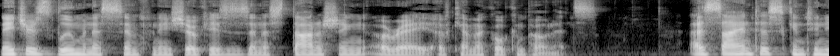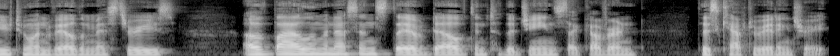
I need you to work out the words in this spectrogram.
nature's luminous symphony showcases an astonishing array of chemical components. As scientists continue to unveil the mysteries of bioluminescence, they have delved into the genes that govern this captivating trait.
